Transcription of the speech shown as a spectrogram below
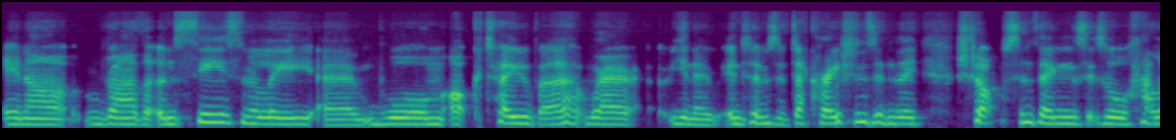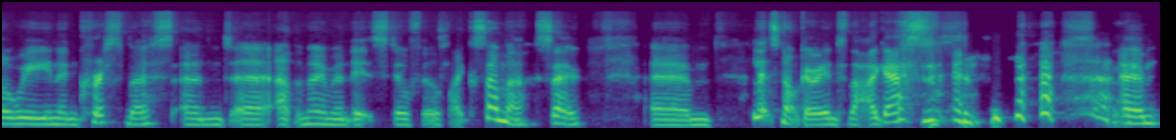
in our rather unseasonally um, warm October, where, you know, in terms of decorations in the shops and things, it's all Halloween and Christmas. And uh, at the moment, it still feels like summer. So um, let's not go into that, I guess. Um,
